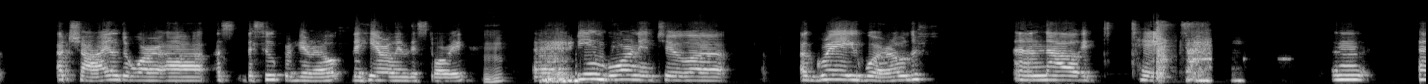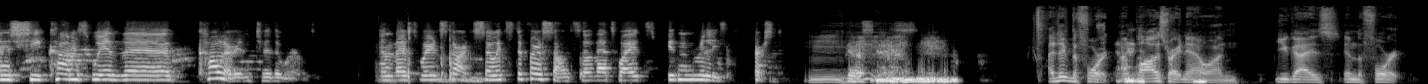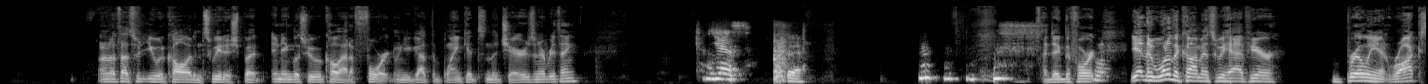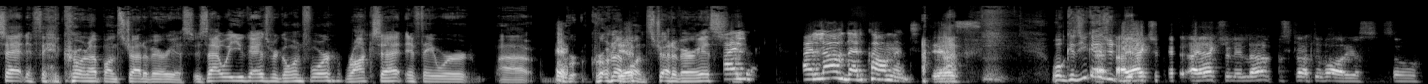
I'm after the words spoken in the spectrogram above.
a child or uh, a s the superhero the hero in this story Mhm. uh, being born into a, a gray world and now it takes and and she comes with uh, color into the world and that's where it starts so it's the first song so that's why it's been released first Yes. I dig the fort. I'm paused right now on you guys in the fort. I don't know if that's what you would call it in Swedish, but in English we would call that a fort when you got the blankets and the chairs and everything. yes Yeah. I dig the fort. Yeah, and then one of the comments we have here, brilliant Roxette if they had grown up on Stratovarius. Is that what you guys were going for? Roxette if they were uh, gr- grown up Yeah. on Stratovarius? I I love that comment. Yes. well, because you guys are. I actually, I actually love Stratovarius, so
